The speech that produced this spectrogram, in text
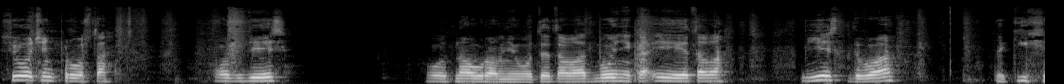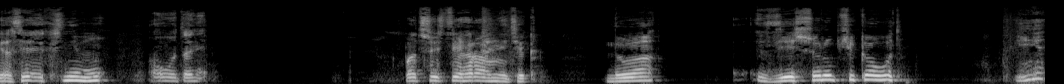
Все очень просто. Вот здесь, вот на уровне вот этого отбойника и этого, есть два таких, сейчас я их сниму. Вот они. Под шестигранничек. Два здесь шурупчика вот. И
